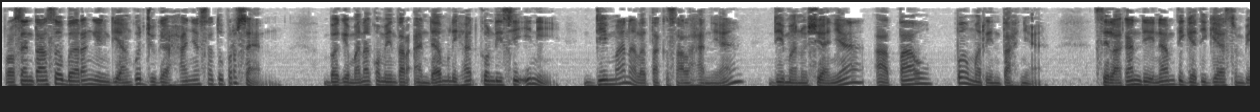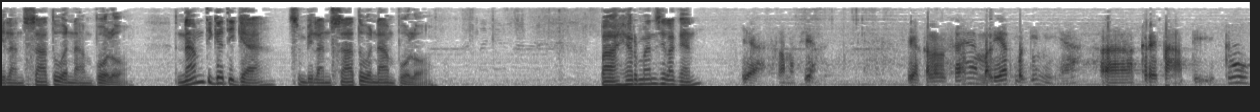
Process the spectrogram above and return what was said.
Prosentase barang yang diangkut juga hanya satu persen. Bagaimana komentar Anda melihat kondisi ini? Di mana letak kesalahannya? Di manusianya atau pemerintahnya? Silakan di 6339160. 633 9160. Pak Herman silakan. Ya, selamat siang. Ya, kalau saya melihat begini ya, uh, kereta api itu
